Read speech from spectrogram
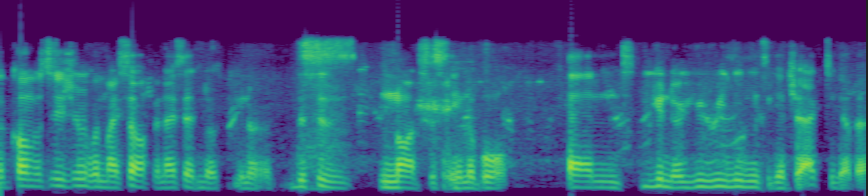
a conversation with myself, and I said, "Look, you know, this is not sustainable, and you know, you really need to get your act together."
